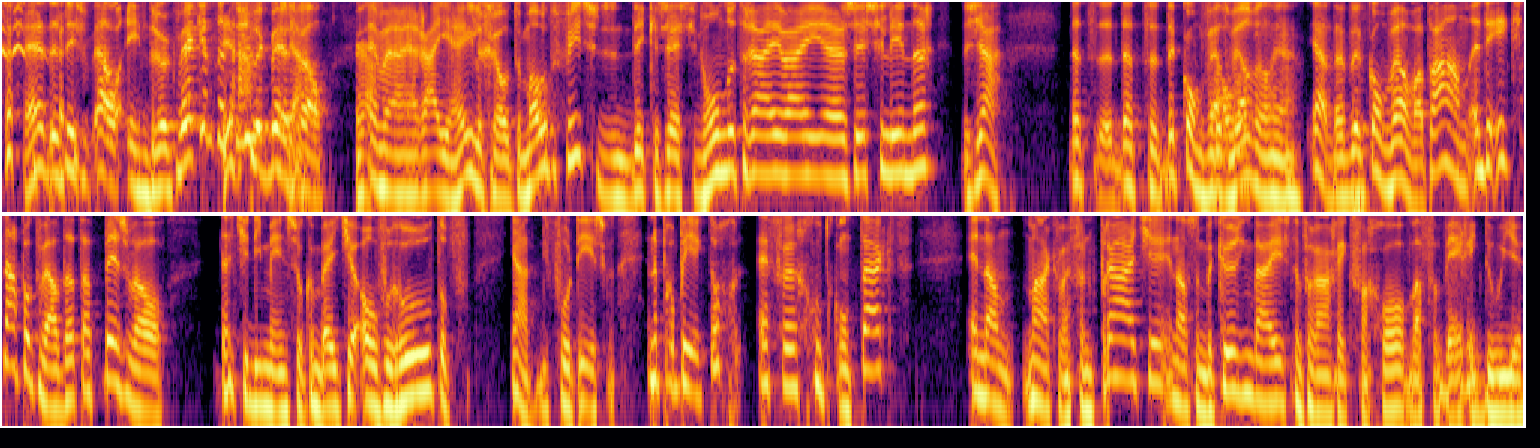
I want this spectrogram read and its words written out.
Hè, dat is wel indrukwekkend natuurlijk best Ja. wel. Ja. En wij rijden hele grote motorfiets. Dus een dikke 1600 rijden wij eh zescilinder. Dus ja, dat, eh, dat, eh, er komt wel Dat wil wat. wel, ja. Ja, dat, er komt wel wat aan. En ik snap ook wel dat dat best wel... dat je die mensen ook een beetje overroelt. Of ja, die voor het eerst... En dan probeer ik toch even goed contact... En dan maken we even een praatje. En als er een bekeuring bij is, dan vraag ik van... Goh, wat voor werk doe je?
